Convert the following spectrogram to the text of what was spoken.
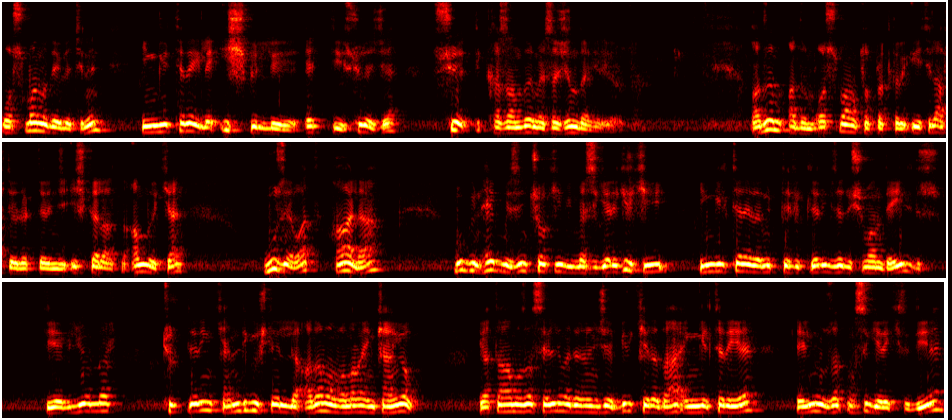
Osmanlı Devleti'nin İngiltere ile işbirliği ettiği sürece sürekli kazandığı mesajını da veriyordu. Adım adım Osmanlı toprakları itilaf devletlerince işgal altına alınırken bu zevat hala bugün hepimizin çok iyi bilmesi gerekir ki İngiltere ve müttefikleri bize düşman değildir diyebiliyorlar. Türklerin kendi güçleriyle adam olmalarına imkan yok. Yatağımıza serilmeden önce bir kere daha İngiltere'ye elini uzatması gerekir diye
